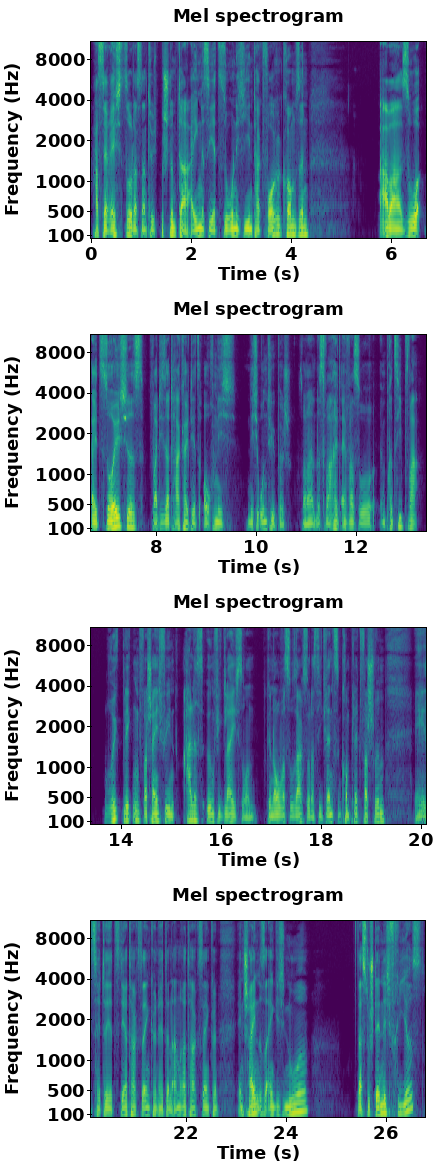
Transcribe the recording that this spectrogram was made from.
hast ja recht so, dass natürlich bestimmte Ereignisse jetzt so nicht jeden Tag vorgekommen sind. Aber so als solches war dieser Tag halt jetzt auch nicht, nicht untypisch sondern das war halt einfach so, im Prinzip war rückblickend wahrscheinlich für ihn alles irgendwie gleich so und genau was du sagst, so dass die Grenzen komplett verschwimmen. Ey, jetzt hätte jetzt der Tag sein können, hätte ein anderer Tag sein können. Entscheidend ist eigentlich nur, dass du ständig frierst,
